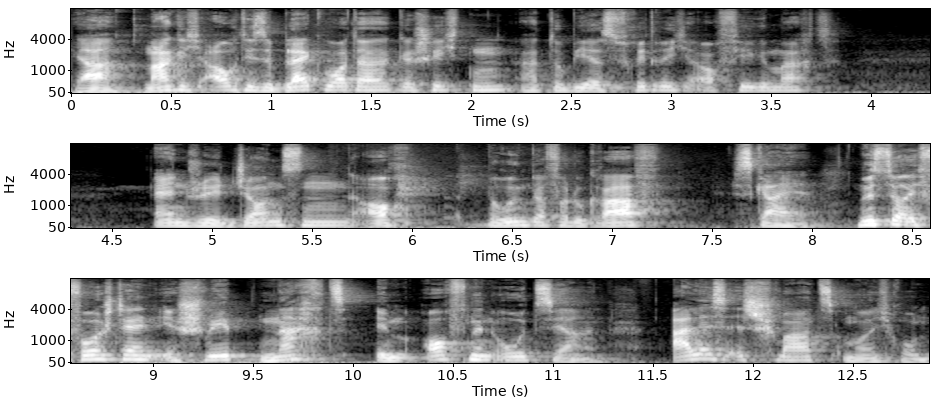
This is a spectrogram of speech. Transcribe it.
Ja, mag ich auch. Diese Blackwater-Geschichten hat Tobias Friedrich auch viel gemacht. Andrew Johnson, auch berühmter Fotograf, ist geil. Müsst ihr euch vorstellen, ihr schwebt nachts im offenen Ozean. Alles ist schwarz um euch rum.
